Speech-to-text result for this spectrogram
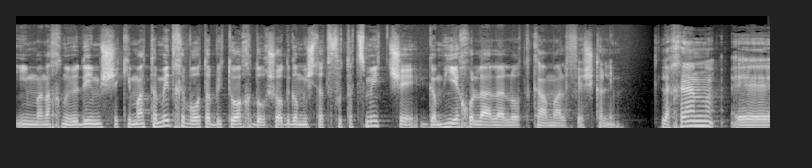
אם אנחנו יודעים שכמעט תמיד חברות הביטוח דורשות גם השתתפות עצמית שגם היא יכולה לעלות כמה אלפי שקלים. לכן, אה,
